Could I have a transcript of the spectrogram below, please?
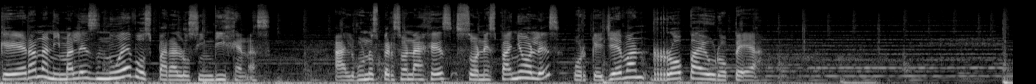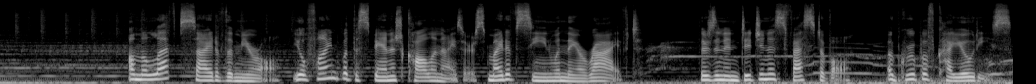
que eran animales nuevos para los indígenas. Algunos personajes son españoles porque llevan ropa europea. On the left side of the mural, you'll find what the Spanish colonizers might have seen when they arrived. There's an indigenous festival, a group of coyotes,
